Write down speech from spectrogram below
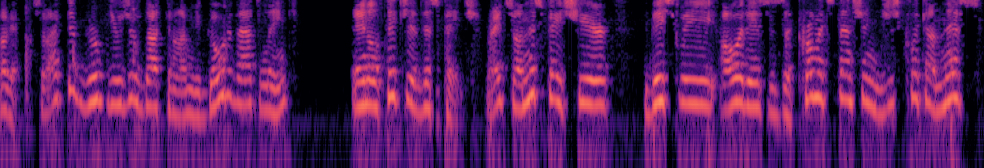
Okay. So activegroupusers.com you go to that link and it'll take you to this page right? So on this page here basically all it is is a Chrome extension. You just click on this.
